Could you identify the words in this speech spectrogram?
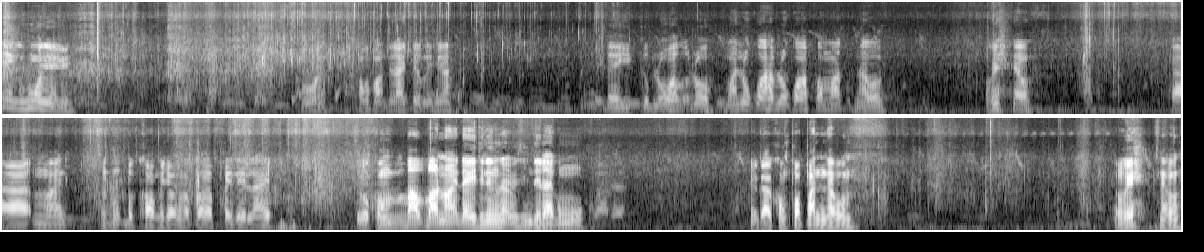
นี่กูหัวเลยนี่โอ้ยขอบคุณได้เติมไอพี่นะได้เกือบโลครับโลประมาณโลกว่าครับโลกว่าพอมอดนะครับผมโอเคเอา ก็มาสรุปเบิกของกันยอนครับว่าไปได้หลายหรือว่าของเบาเบาน้อยได้ทีนึงครับได้หลายของหมู่แล้วก็ของพอปันนะครับผมโอเคนะครับผม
